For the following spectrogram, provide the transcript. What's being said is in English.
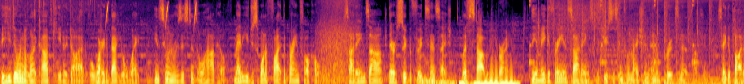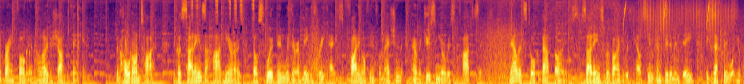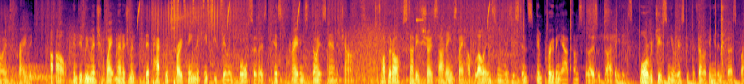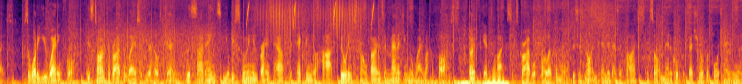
Are you doing a low carb keto diet or worried about your weight, insulin resistance, or heart health? Maybe you just want to fight the brain fog holding you back. Sardines are, they're a superfood sensation. Let's start with the brain. The omega 3 in sardines reduces inflammation and improves nerve function. Say goodbye to brain fog and hello to sharper thinking. But hold on tight, because sardines are heart heroes. They'll swoop in with their omega 3 cakes, fighting off inflammation and reducing your risk of heart disease. Now let's talk about bones. Sardines provide you with calcium and vitamin D, exactly what your bones are craving. Oh, and did we mention weight management? They're packed with protein that keeps you feeling full so those pesky cravings don't stand a chance. To top it off, studies show sardines may help lower insulin resistance, improving outcomes for those with diabetes, or reducing your risk of developing it in the first place. So what are you waiting for? It's time to ride the waves of your health journey. With sardines, you'll be swimming in brain power, protecting your heart, building strong bones, and managing your weight like a boss. Don't forget to like, subscribe, or follow for more. This is not intended as advice. Consult a medical professional before changing your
